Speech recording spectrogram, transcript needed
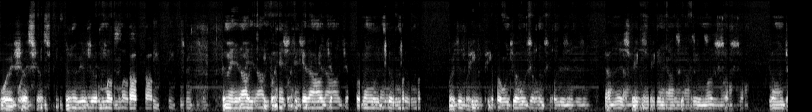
words shall speak of Israel, Moses Israel, commanded all the people answered together all the spoken with words of the people, people went to all souls, God is speaking, speaking also through Moses, going to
